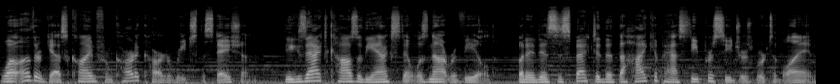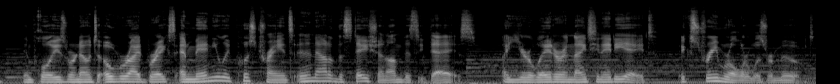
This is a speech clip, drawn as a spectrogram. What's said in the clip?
while other guests climbed from car to car to reach the station. The exact cause of the accident was not revealed, but it is suspected that the high capacity procedures were to blame. Employees were known to override brakes and manually push trains in and out of the station on busy days. A year later in 1988, Extreme Roller was removed.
